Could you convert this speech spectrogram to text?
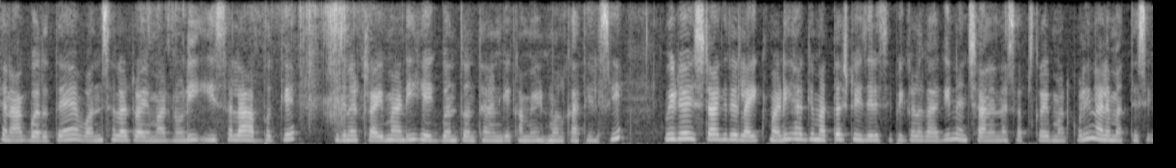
ಚೆನ್ನಾಗಿ ಬರುತ್ತೆ. ಒಂದು ಸಲ ಟ್ರೈ ಮಾಡಿ ನೋಡಿ. ಈ ಸಲ ಹಬ್ಬಕ್ಕೆ ಇದನ್ನು ಟ್ರೈ ಮಾಡಿ ಹೇಗೆ ಬಂತು ಅಂತ ನನಗೆ ಕಮೆಂಟ್ ಮೂಲಕ ತಿಳಿಸಿ. ವಿಡಿಯೋ ಇಷ್ಟ ಆಗಿದ್ರೆ ಲೈಕ್ ಮಾಡಿ. ಹಾಗೆ ಮತ್ತಷ್ಟು ಈಸಿ ರೆಸಿಪಿಗಳಿಗಾಗಿ ನನ್ನ ಚಾನಲ್ನ ಸಬ್ಸ್ಕ್ರೈಬ್ ಮಾಡ್ಕೊಳ್ಳಿ. ನಾಳೆ ಮತ್ತೆ ಸಿಗೋಣ.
